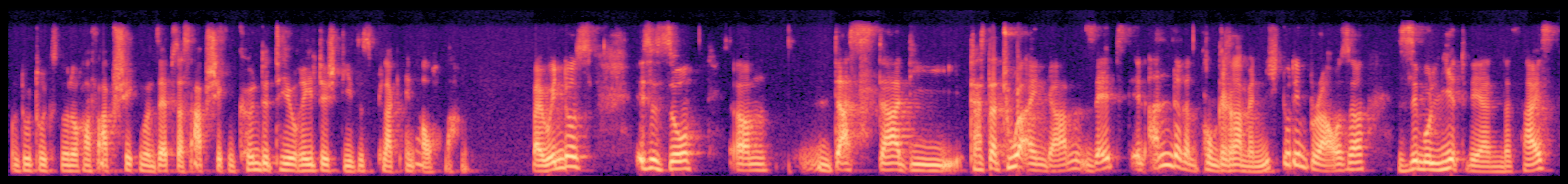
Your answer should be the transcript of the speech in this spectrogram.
und du drückst nur noch auf Abschicken und selbst das Abschicken könnte theoretisch dieses Plugin auch machen. Bei Windows ist es so, ähm, dass da die Tastatureingaben selbst in anderen Programmen, nicht nur dem Browser, simuliert werden. Das heißt,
